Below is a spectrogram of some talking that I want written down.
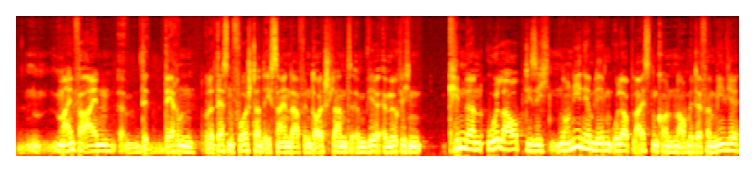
mein Verein, äh, deren oder dessen Vorstand ich sein darf in Deutschland, wir ermöglichen Kindern Urlaub, die sich noch nie in ihrem Leben Urlaub leisten konnten, auch mit der Familie,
